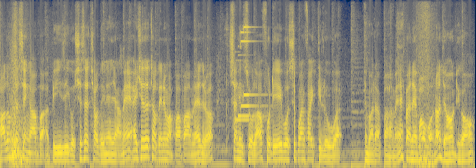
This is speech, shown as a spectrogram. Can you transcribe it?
အားလုံးတက်စင်ကအပအပီးစည်းကို86သိန်းနဲ့ရမယ်အဲ86သိန်းနဲ့မှာပါပါမလဲဆိုတော့ Sunny Solar 48 volt 6.5 kW inverter ပါမယ် panel ပေါက်ပေါ့နော်ကျွန်တော်တို့ဒီကောင်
